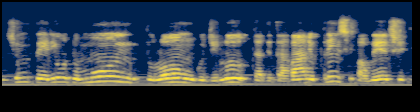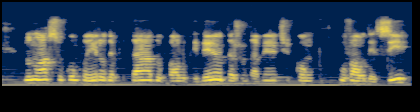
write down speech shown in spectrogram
de um período muito longo de luta, de trabalho, principalmente do nosso companheiro deputado Paulo Pimenta, juntamente com o Valdeci,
